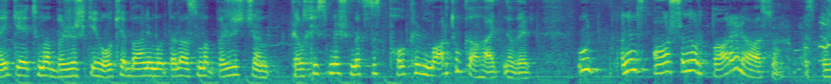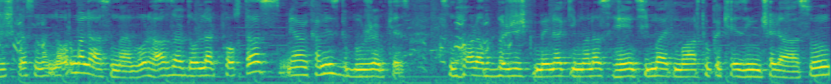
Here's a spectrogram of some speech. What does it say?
Մեկ էթումա բժշկի հոգեբանի մոտ ասում է, «Բժիշկ ջան, գլխիս մեջ մեծ փոքր մարդու կա հայտնվել»։ ու այնց անշնորհ բառեր է ասում։ Ըստ բժիշկը ասում է նորմալ ասում է, որ 1000 դոլար փող տաս, միանգամից կբուժեմ քեզ։ Ասում հարա բժիշկ մենակ իմանաս հենց հիմա այդ մարդուկը քեզ ինչեր է ասում։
